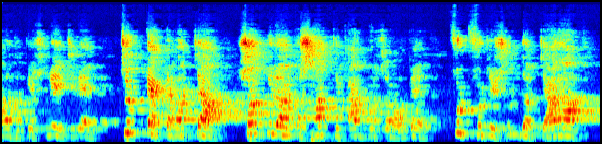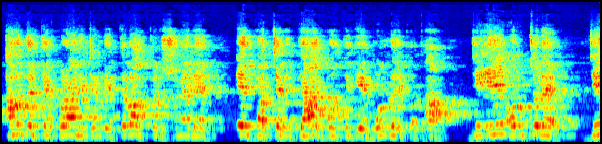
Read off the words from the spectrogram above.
আমাদেরকে শুনিয়েছিলেন, ছোট্ট একটা বাচ্চা, সবগুলো হয়তো সাত থেকে আট বছর হবে, ফুটফুটে সুন্দর চেহারা, আমাদেরকে কোরআন কেন্দ্রে তেলাপ করে শোনালেন। এই বাচ্চার ইতিহাস বলতে গিয়ে বলল এই কথা যে এই অঞ্চলে যে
